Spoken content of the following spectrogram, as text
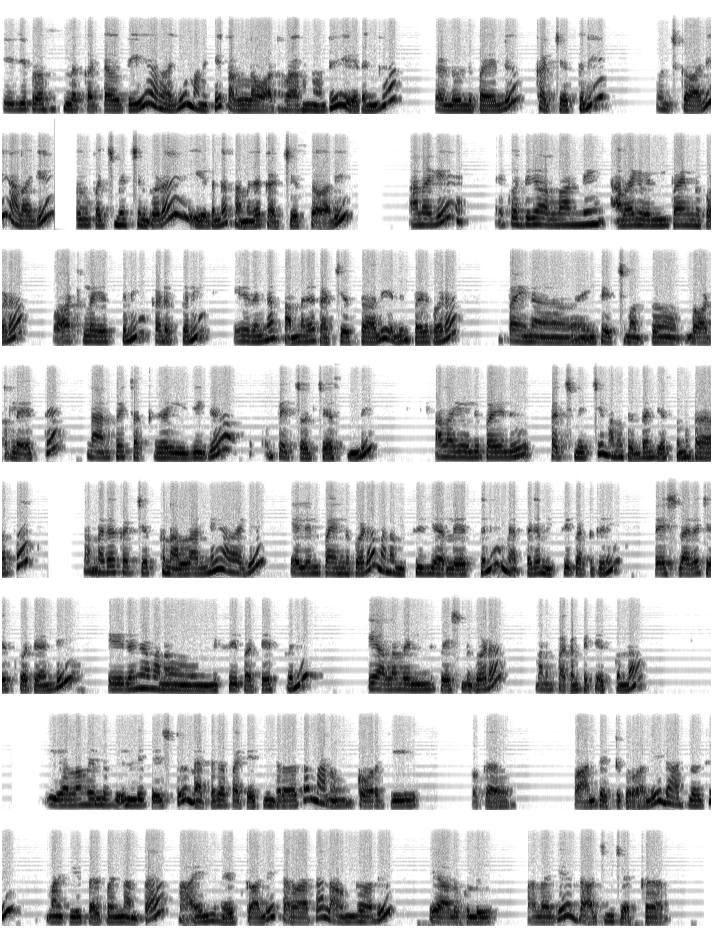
ఈజీ ప్రాసెస్లో కట్ అవుతాయి. అలాగే మనకి కళ్ళ వాటర్ రాకుండా ఉంటాయి. ఈ విధంగా రెండు ఉల్లిపాయలు కట్ చేసుకుని ఉంచుకోవాలి. అలాగే పచ్చిమిర్చిని కూడా ఈ విధంగా సన్నగా కట్ చేసుకోవాలి. అలాగే కొద్దిగా అల్లాన్ని అలాగే వెల్లిపాయలను కూడా వాటర్లో వేసుకుని కడుక్కొని ఈ విధంగా సన్నగా కట్ చేసుకోవాలి. వెల్లుల్లిపాయలు కూడా పైన ఈ పెచ్చు మొత్తం వాటర్లో వేస్తే నానిపోయి చక్కగా ఈజీగా పెచ్చు వచ్చేస్తుంది. అలాగే ఉల్లిపాయలు పచ్చిమిర్చి మనం సిద్ధం చేసుకున్న తర్వాత సన్నగా కట్ చేసుకున్న అల్లాన్ని అలాగే ఎల్లుల్లిపాయలను కూడా మనం మిక్సీ జార్లో వేసుకుని మెత్తగా మిక్సీ పట్టుకుని పేస్ట్ లాగా చేసుకోవటండి ఈ విధంగా మనం మిక్సీ పట్టేసుకుని ఈ అల్లం వెల్లుల్లి పేస్ట్ని కూడా మనం పక్కన పెట్టేసుకుందాం. ఈ అల్లం వెల్లుల్లి పేస్ట్ మెత్తగా పట్టేసిన తర్వాత మనం కూరకి ఒక పాన్ పెట్టుకోవాలి. దాంట్లోకి మనకి సరిపడినంత ఆయిల్ని వేసుకోవాలి. తర్వాత లవంగాలు యాలకులు అలాగే దాల్చిన చెక్క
